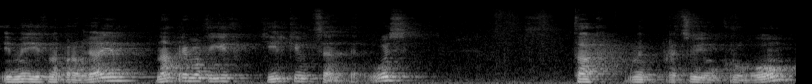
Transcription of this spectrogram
І ми їх направляємо, напрямок їх тільки в центр. Ось так ми працюємо кругом.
